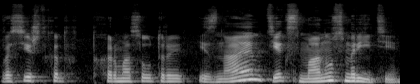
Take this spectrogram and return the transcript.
Васиштха Дхармасутры и знаем текст Манус Мрити.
